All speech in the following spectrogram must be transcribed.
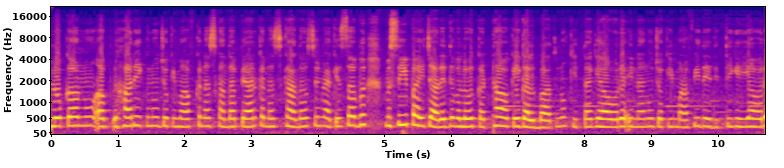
ਲੋਕਾਂ ਨੂੰ, ਆਪ- ਹਰ ਇੱਕ ਨੂੰ ਜੋ ਕਿ ਮਾਫ ਕਰਨਾ ਸਿਖਾਉਂਦਾ, ਪਿਆਰ ਕਰਨਾ ਸਿਖਾਉਂਦਾ, ਉਸ ਨੂੰ ਲੈ ਕੇ ਸਭ ਮਸੀਹ ਭਾਈਚਾਰੇ ਦੇ ਵੱਲੋਂ ਇਕੱਠਾ ਹੋ ਕੇ ਗੱਲਬਾਤ ਨੂੰ ਕੀਤਾ ਗਿਆ। ਔਰ ਇਹਨਾਂ ਨੂੰ ਜੋ ਕਿ ਮਾਫੀ ਦੇ ਦਿੱਤੀ ਗਈ ਹੈ ਔਰ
